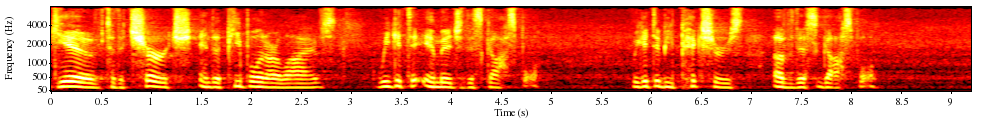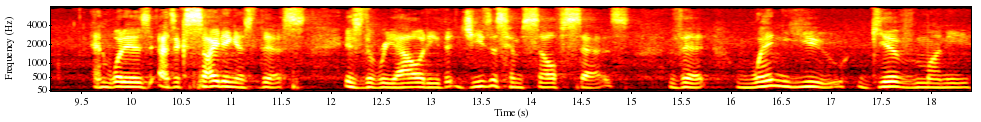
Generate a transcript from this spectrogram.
give to the church and to people in our lives, we get to image this gospel. We get to be pictures of this gospel. And what is as exciting as this is the reality that Jesus himself says that when you give money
